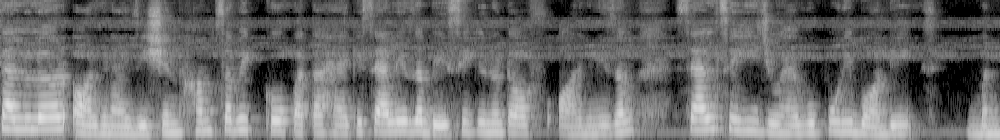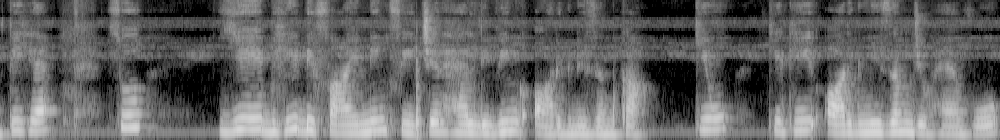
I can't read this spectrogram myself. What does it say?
सेलुलर ऑर्गेनाइजेशन। हम सभी को पता है कि cell is the basic unit of organism. Cell से ही जो है वो पूरी बॉडी बनती है। सो so, ये भी डिफाइनिंग फीचर है लिविंग ऑर्गेनिज्म का। क्यों? क्योंकि ऑर्गेनिज्म जो है वो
